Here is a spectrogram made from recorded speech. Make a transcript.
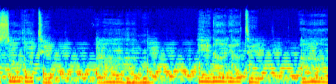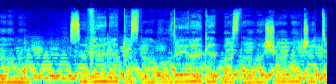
Solo ti amo, in aria ti amo. Se viene testa vuol dire che basta, lasciamoci ti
